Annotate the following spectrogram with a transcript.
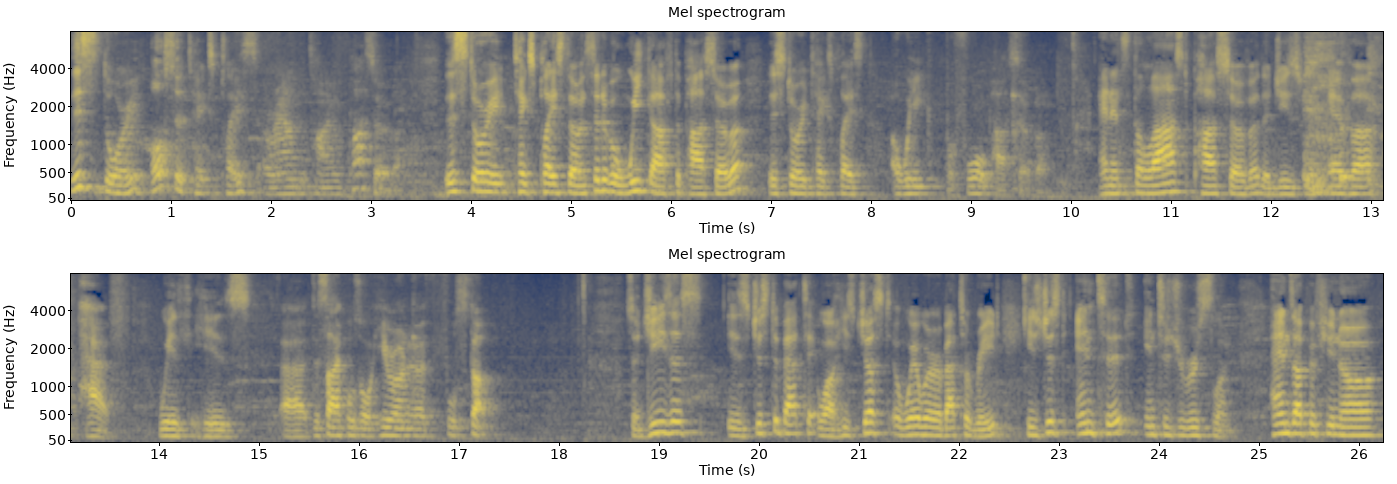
this story also takes place around the time of Passover. This story takes place, though, instead of a week after Passover, this story takes place a week before Passover. And it's the last Passover that Jesus will ever have with his uh, disciples or here on earth, full stop. So Jesus is just about to, well, he's just where we're about to read, he's just entered into Jerusalem. Hands up if you know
